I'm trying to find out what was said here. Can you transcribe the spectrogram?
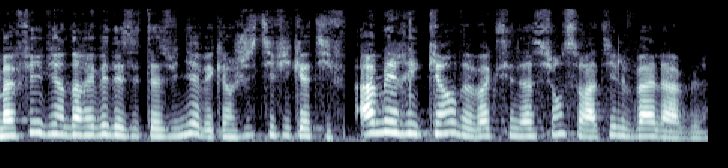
Ma fille vient d'arriver des États-Unis avec un justificatif américain de vaccination. Sera-t-il valable?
